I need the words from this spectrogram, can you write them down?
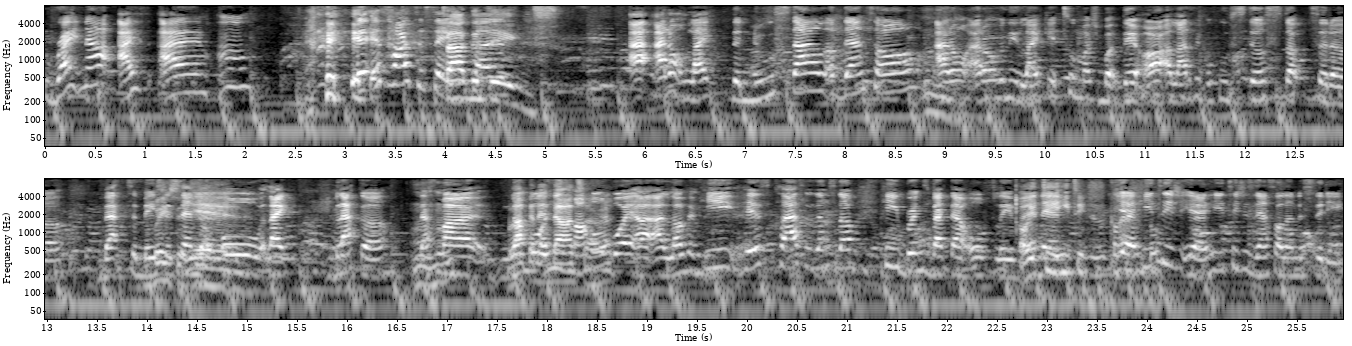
right now i i mm, it, it's hard to say Talk the things. I, I don't like the new style of dancehall. I don't I don't really like it too much. But there are a lot of people who still stuck to the back to basics Basic, and yeah. the old like Blacka. That's my Blacker number. He's my right? homeboy. I, I love him. He his classes and stuff. He brings back that old flavor. Oh, he, and then- he teaches a yeah, he teach. Yeah, he teaches dancehall in the city,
